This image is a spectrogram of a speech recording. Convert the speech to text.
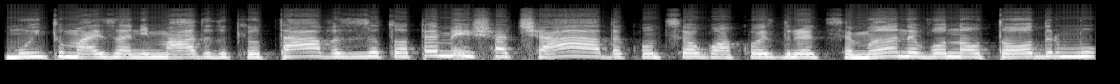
muito mais animada do que eu tava. Às vezes eu tô até meio chateada, aconteceu alguma coisa durante a semana, eu vou no autódromo,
